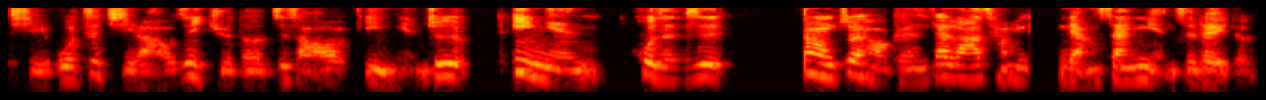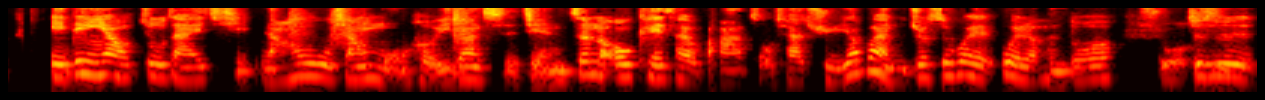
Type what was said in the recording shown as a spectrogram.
起。我自己啦，我自己觉得至少要一年，就是一年，或者是当然最好可能再拉长两三年之类的，一定要住在一起，然后互相磨合一段时间，真的 OK 才有办法走下去。要不然你就是会为了很多就是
